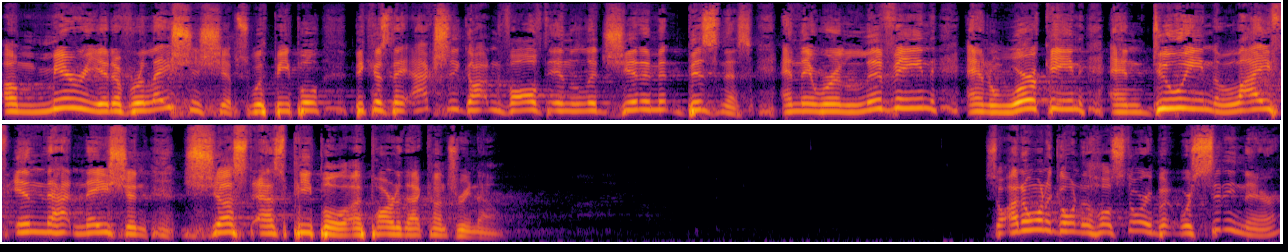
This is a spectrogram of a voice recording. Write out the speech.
a myriad of relationships with people because they actually got involved in legitimate business and they were living and working and doing life in that nation just as people a part of that country now. So I don't want to go into the whole story, but we're sitting there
